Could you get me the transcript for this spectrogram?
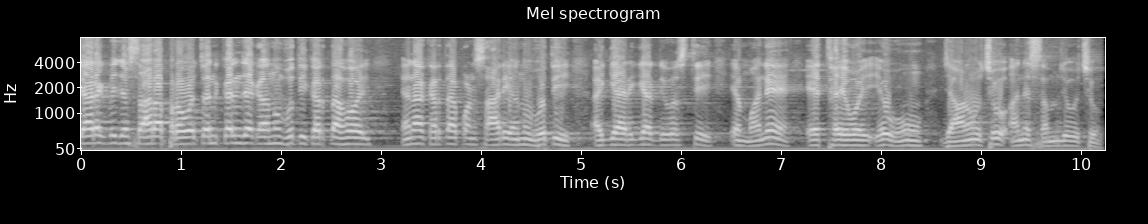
ક્યારેક બીજા સારા પ્રવચન કરીને જે અનુભૂતિ કરતા હોય એના કરતાં પણ સારી અનુભૂતિ અગિયાર અગિયાર દિવસથી એ મને એ થઈ હોય એવું હું જાણું છું અને સમજું છું.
